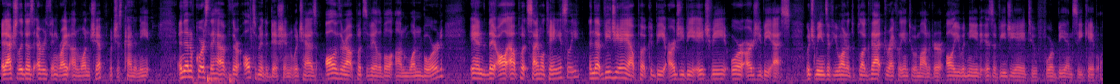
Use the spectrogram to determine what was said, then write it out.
it actually does everything right on one chip, which is kind of neat. And then, of course, they have their Ultimate Edition, which has all of their outputs available on one board. And they all output simultaneously, and that VGA output could be RGB HV or RGBS, which means if you wanted to plug that directly into a monitor, all you would need is a VGA to 4BNC cable.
